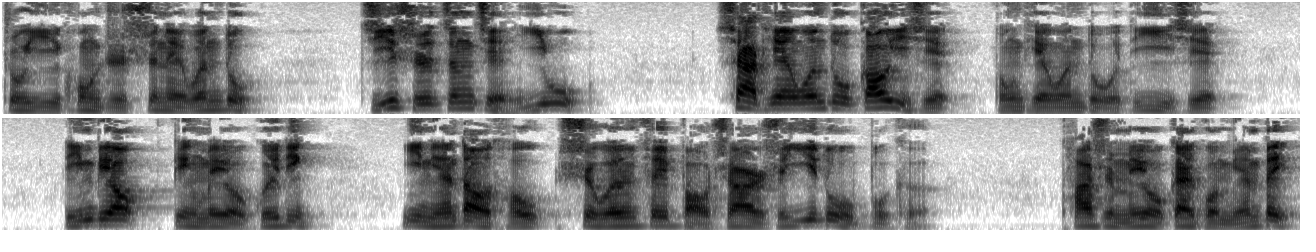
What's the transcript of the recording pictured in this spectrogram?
注意控制室内温度，及时增减衣物。夏天温度高一些，冬天温度低一些。林彪并没有规定一年到头室温非保持二十一度不可，他是没有盖过棉被，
